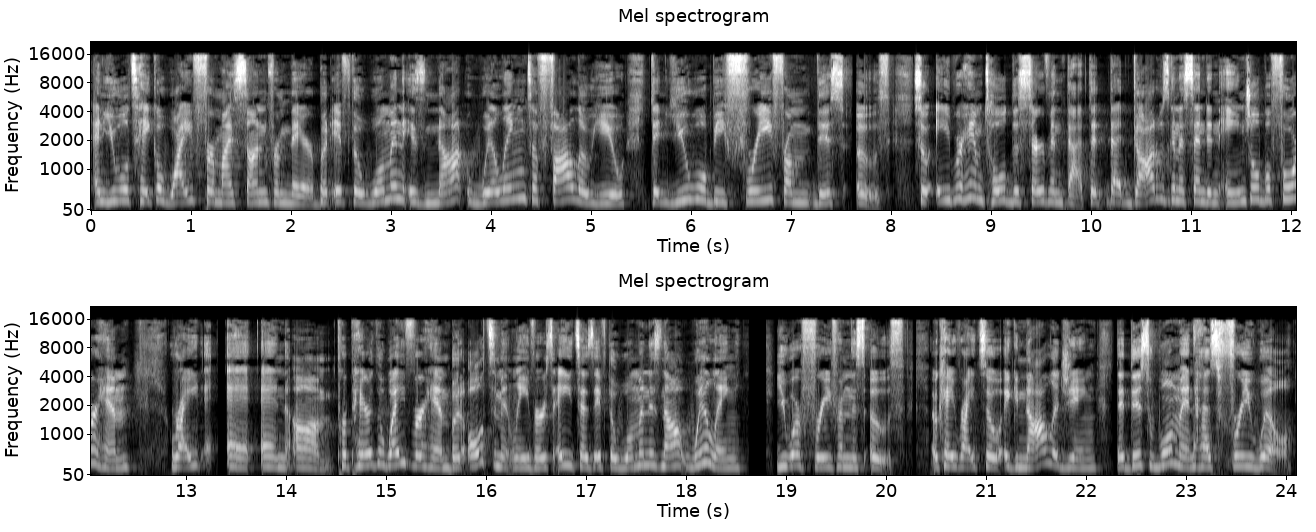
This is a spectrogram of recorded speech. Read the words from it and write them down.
and you will take a wife for my son from there. But if the woman is not willing to follow you then you will be free from this oath. So abraham told the servant that that, that god was going to send an angel before him right? And, and um, prepare the way for him. But ultimately verse 8 says if the woman is not willing you are free from this oath. Okay, right? So acknowledging that this woman has free will,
